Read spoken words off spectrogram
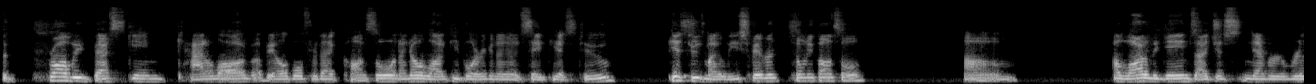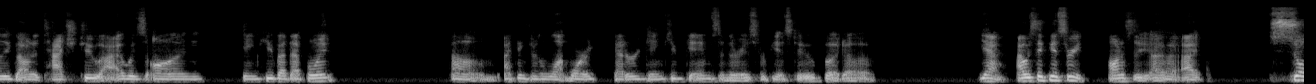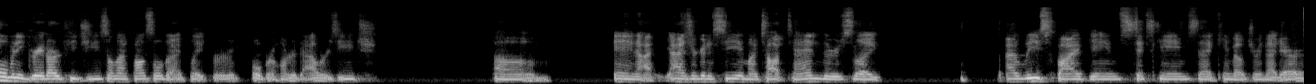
the probably best game catalog available for that console. And I know a lot of people are going to say PS2. PS2 is my least favorite Sony console. Um, a lot of the games I just never really got attached to. I was on GameCube at that point. Um, I think there's a lot more better GameCube games than there is for PS2, but, uh, yeah, I would say PS3. Honestly, I, I, so many great RPGs on that console that I played for over 100 hours each. Um, and I, as you're going to see in my top 10, there's like at least five games, six games that came out during that era.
